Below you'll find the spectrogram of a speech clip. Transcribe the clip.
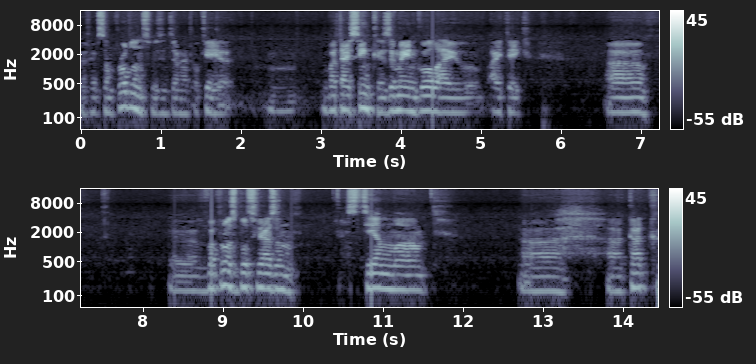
have some problems with internet. Okay, uh, but I think the main goal I I take. Uh, Э, вопрос был связан с тем, э, э, как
